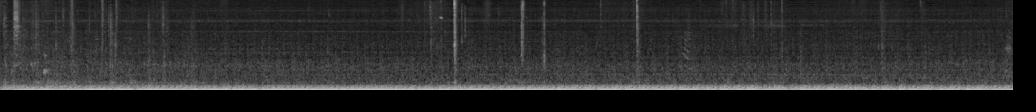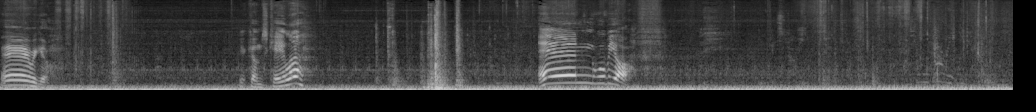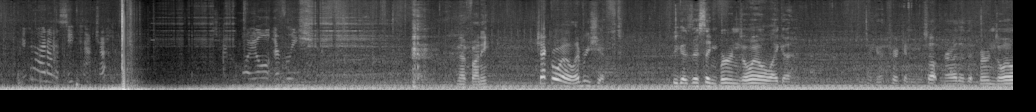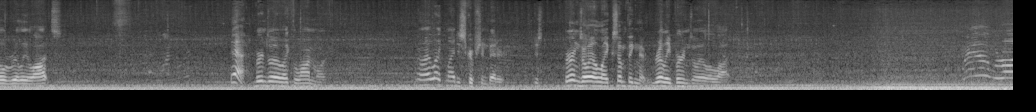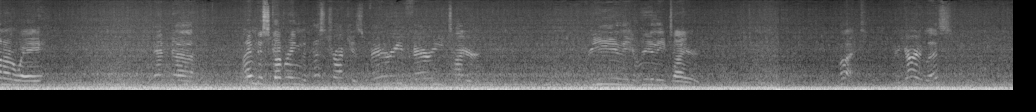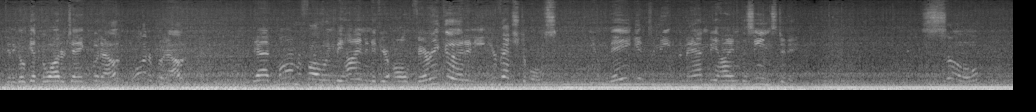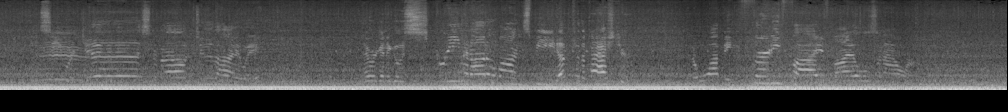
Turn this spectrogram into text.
There we go. Here comes Kayla. And we'll be off. You can ride on the seat, can't ya? Check oil every shift. Isn't that funny? Check oil every shift. Because this thing burns oil like a freaking something or other that burns oil really lots. Yeah, burns oil like the lawnmower. No, I like my description better. Just burns oil like something that really burns oil a lot. Well, we're on our way. And uh, I'm discovering that this truck is very, very tired. Really, really tired. But, regardless, gonna go get the water tank put out, water put out. Dad and Mom are following behind, and if you're all very good and eat your vegetables, you may get to meet the man behind the scenes today. So, let's see, we're just about to the highway. Then we're gonna go screaming Autobahn speed up to the pasture at a whopping 35 miles an hour.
